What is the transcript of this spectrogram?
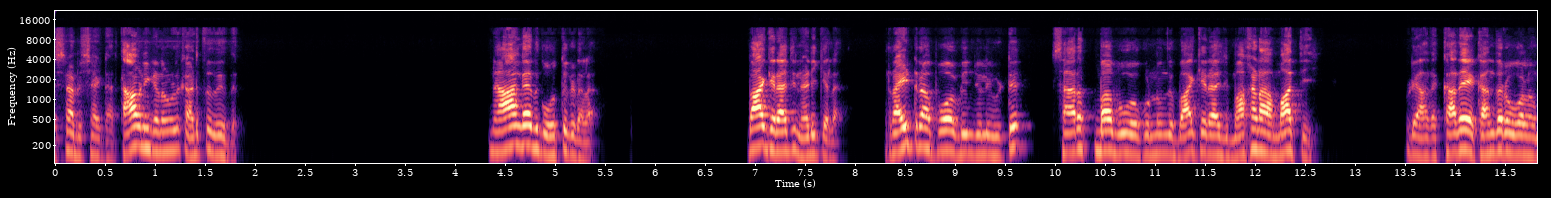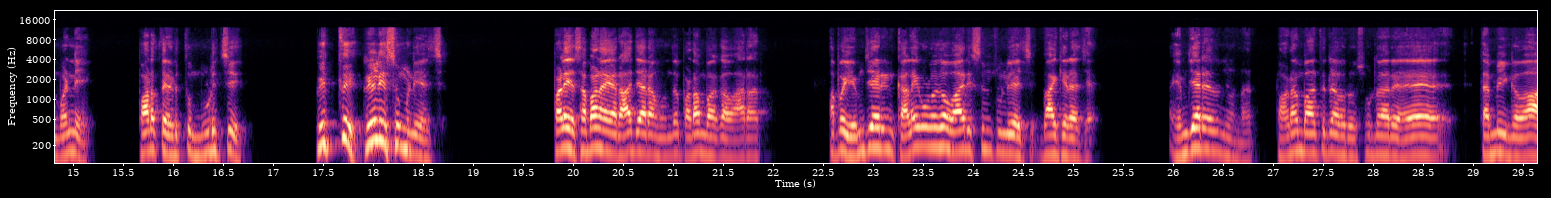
எஸ்டாப்ளிஷ் ஆகிட்டார் தாவணி கனவுகளுக்கு அடுத்தது இது. நாங்கள் அதுக்கு ஒத்துக்கிடலை. பாக்கியராஜ் நடிக்கலை. ரைட்டரா போ அப்படின்னு சொல்லி விட்டு சரத் பாபுவை கொண்டு வந்து பாக்கியராஜ் மகனா மாற்றி இப்படி அந்த கதையை கந்தரகோலம் பண்ணி படத்தை எடுத்து முடித்து விற்று ரிலீஸும் பண்ணியாச்சு. பழைய சபாநாயகர் ராஜாராம் வந்து படம் பார்க்க வரார். அப்போ எம்ஜிஆரின் கலை உலக வாரிசுன்னு சொல்லியாச்சு பாக்கியராஜ. எம்ஜிஆர் எதுவும் சொன்னார்? படம் பார்த்துட்டு அவர் சொன்னார் தம்பி இங்கே வா.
